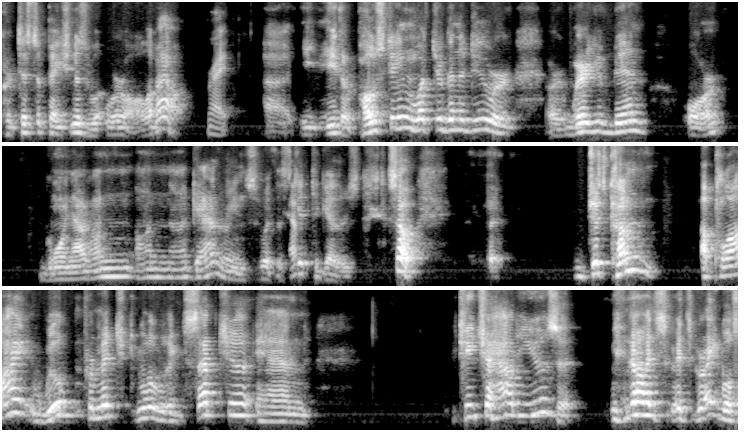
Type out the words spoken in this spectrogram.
participation is what we're all about. Right. Uh, e- either posting what you're going to do or or where you've been, or going out on on uh, gatherings with us, yep. get-togethers. So uh, just come apply. We'll permit. you. We'll accept you and teach you how to use it. You know, it's it's great. We'll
